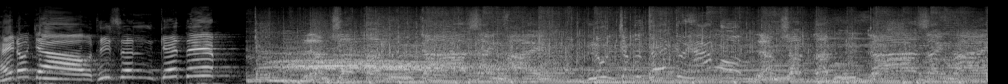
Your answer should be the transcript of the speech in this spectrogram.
Hãy đón chào thí sinh kế tiếp làm cho tất cả danh hài luôn trong tư thế cười há mồm làm cho tất cả danh hài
